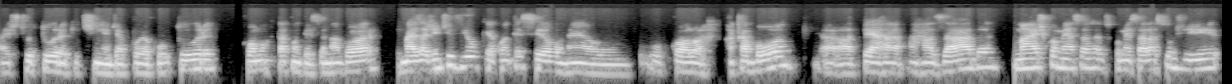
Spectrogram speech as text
a estrutura que tinha de apoio à cultura como está acontecendo agora. Mas a gente viu o que aconteceu, né? O, o Collor acabou, a terra arrasada, mas começa, começaram a surgir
